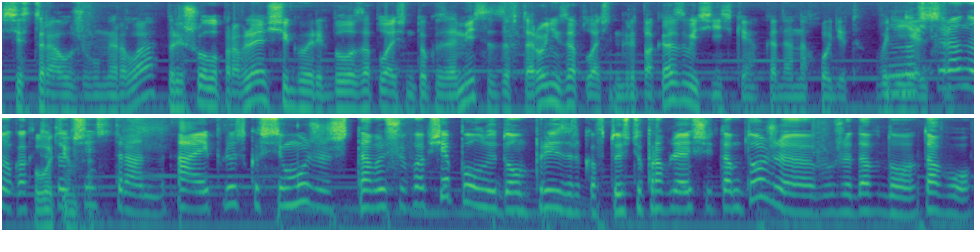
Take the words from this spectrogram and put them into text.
сестра уже умерла, пришел управляющий, говорит, было заплачено только за месяц, за второй не заплачено. Говорит, показывай сиськи, когда она ходит в Но одеяльце. все равно как-то это очень странно. А, и плюс ко всему же, там еще вообще полный дом призраков. То есть управляющий там тоже уже давно того.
